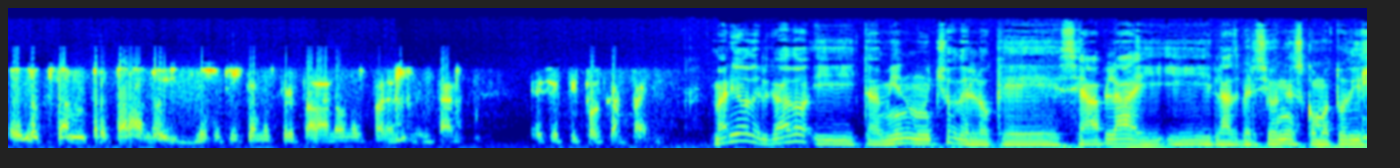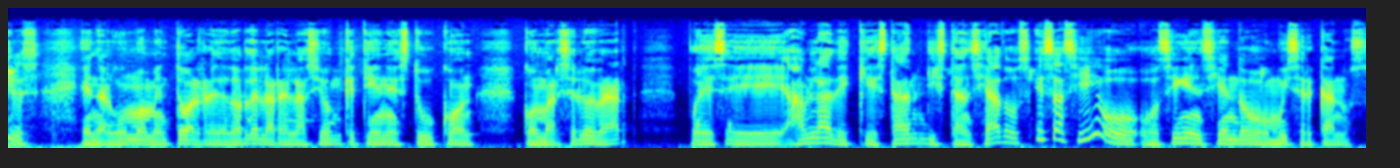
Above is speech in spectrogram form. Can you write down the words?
es lo que estamos preparando y nosotros estamos preparándonos para enfrentar ese tipo de campaña. Mario Delgado, y también mucho de lo que se habla y, las versiones, como tú dices, en algún momento alrededor de la relación que tienes tú con, con Marcelo Ebrard, pues eh, habla de que están distanciados. ¿Es así o siguen siendo muy cercanos?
